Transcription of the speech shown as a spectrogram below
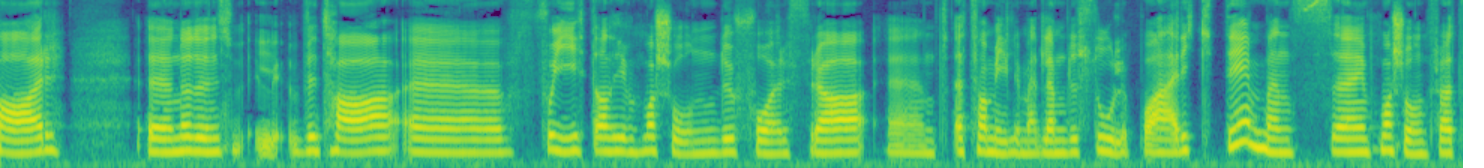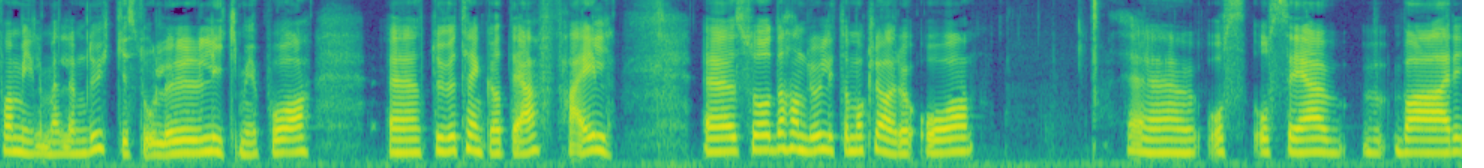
har eh, nødvendigvis vil ta eh, for gitt at informasjonen du får fra eh, et familiemedlem du stoler på, er riktig, mens eh, informasjonen fra et familiemedlem du ikke stoler like mye på, at du vil tenke at det er feil. Så det handler jo litt om å klare å og, og se hva er,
